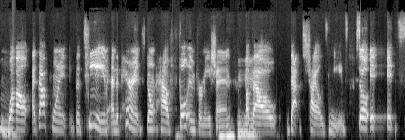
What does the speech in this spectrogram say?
Mm-hmm. Well, at that point, the team and the parents don't have full information mm-hmm. about that child's needs. So it it's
